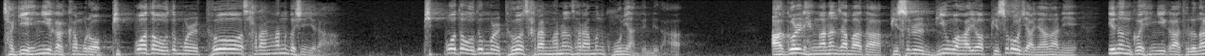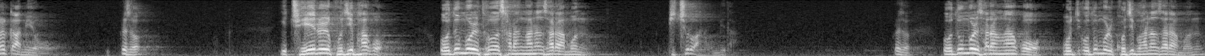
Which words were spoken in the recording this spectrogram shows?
자기 행위가 악함으로 빛보다 어둠을 더 사랑하는 것이니라. 빛보다 어둠을 더 사랑하는 사람은 구원이 안 됩니다. 악을 행하는 자마다 빛을 미워하여 빛으로 오지 아니하나니 이는 그 행위가 드러날까며 그래서 이 죄를 고집하고 어둠을 더 사랑하는 사람은 빛으로 안 옵니다. 그래서 어둠을 사랑하고 어둠을 고집하는 사람은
